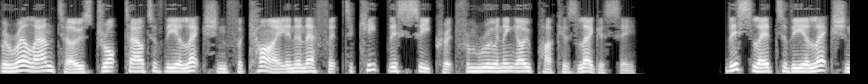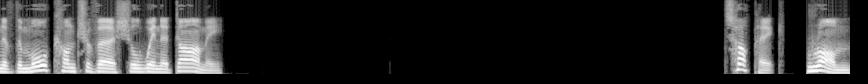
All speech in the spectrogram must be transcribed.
Bareil Antos dropped out of the election for Kai in an effort to keep this secret from ruining Opaka's legacy. This led to the election of the more controversial Winn Adami. Topic: Rom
